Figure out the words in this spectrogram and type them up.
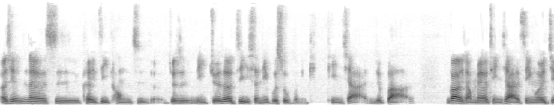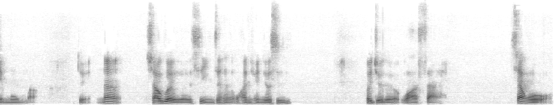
而且那个是可以自己控制的，就是你觉得自己身体不舒服，你停下来你就罢了。高宇翔没有停下来，是因为节目嘛？对，那小鬼的事情真的完全就是会觉得哇塞，像我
